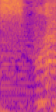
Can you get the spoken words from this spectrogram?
France Bleu.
